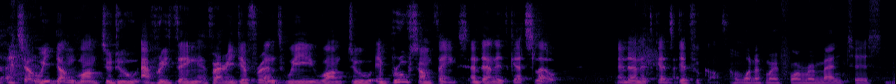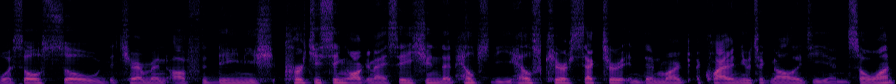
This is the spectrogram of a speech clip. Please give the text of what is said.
so we don't want to do everything very different. We want to improve some things, and then it gets slow. And then it gets uh, difficult. Uh, one of my former mentors was also the chairman of the Danish purchasing organization that helps the healthcare sector in Denmark acquire new technology and so on.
